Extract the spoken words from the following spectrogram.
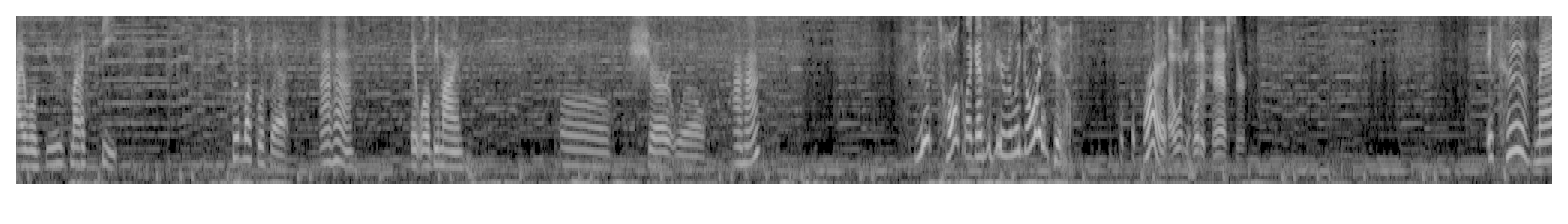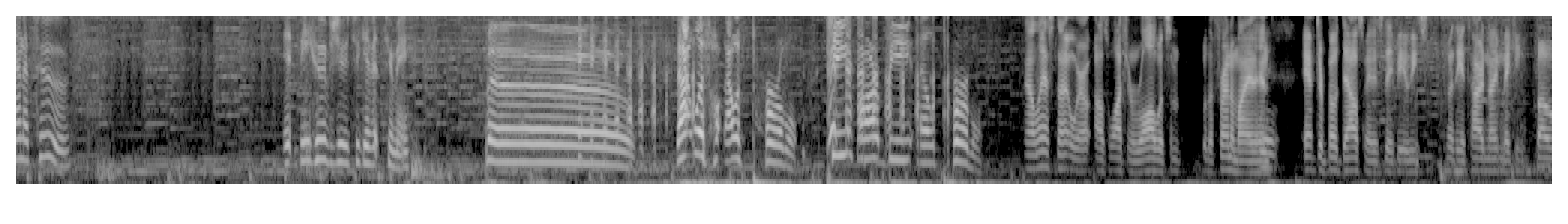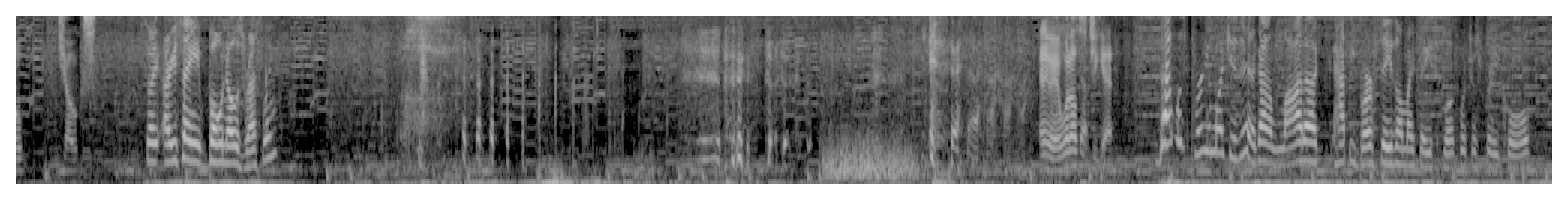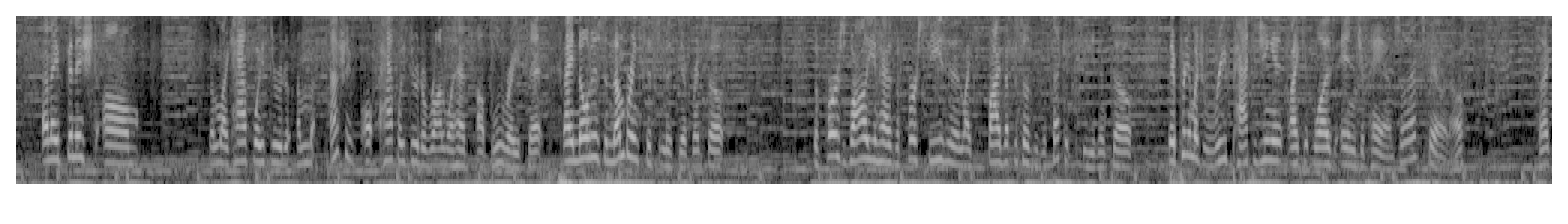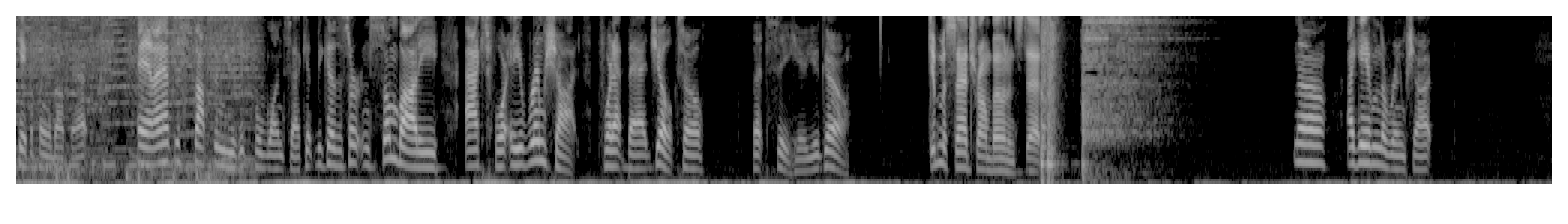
I will use my feet. Good luck with that. Mm-hmm. It will be mine. Oh, sure it will. Mm-hmm. You talk like as if you're really going to. What? I wouldn't put it past her. It's hooves, man. It's hooves. It behooves you to give it to me. Boo! that was that was terrible. T R B L terrible. Now, last night where I was watching Raw with some with a friend of mine, and after Bo Dallas made his debut, he spent the entire night making Bo jokes. So are you saying Bo knows wrestling? Anyway, what else did you get? That was pretty much is it. I got a lot of happy birthdays on my Facebook, which was pretty cool. And I finished um I'm like halfway through the, I'm actually halfway through the Ranma One Half uh, Blu-ray set. And I noticed the numbering system is different. So the first volume has the first season and like five episodes of the second season. So they're pretty much repackaging it like it was in Japan. So that's fair enough. I can't complain about that. And I have to stop the music for one second because a certain somebody asked for a rim shot for that bad joke. So let's see. Here you go. Give him a sad trombone instead. No, I gave him the rim shot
